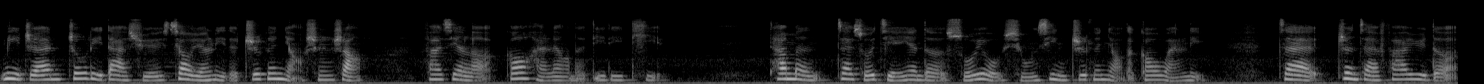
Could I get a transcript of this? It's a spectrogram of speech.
密执安州立大学校园里的知更鸟身上发现了高含量的 DDT。它们在所检验的所有雄性知更鸟的睾丸里，在正在发育的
